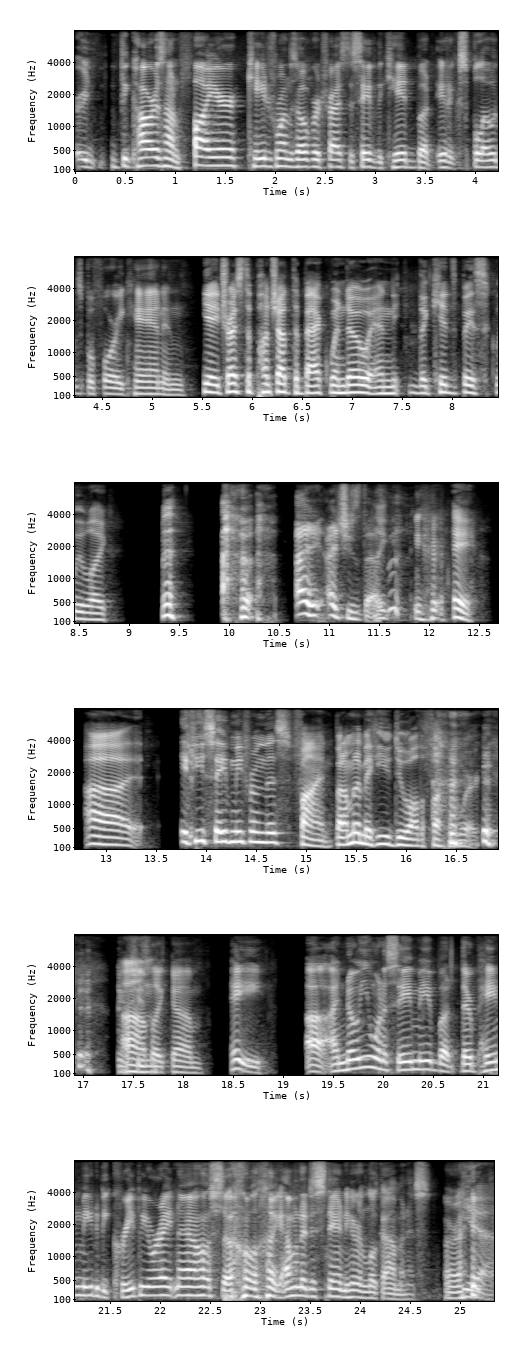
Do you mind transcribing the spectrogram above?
The car is on fire. Cage runs over, tries to save the kid, but it explodes before he can, and Yeah, he tries to punch out the back window, and the kid's basically like, I I choose that. like, "Hey, uh, if you save me from this, fine, but I'm gonna make you do all the fucking work." And she's Um, like, um, hey, uh, I know you want to save me, but they're paying me to be creepy right now, so like I'm gonna just stand here and look ominous. All right. yeah.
